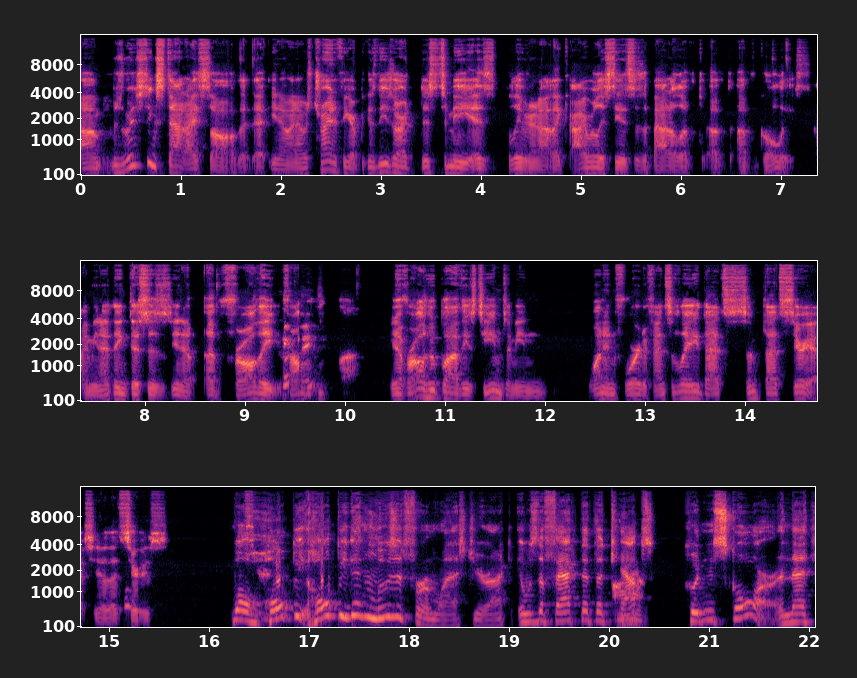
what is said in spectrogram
Um, there's an interesting stat I saw that, that, you know, and I was trying to figure out because these are this to me is believe it or not, like I really see this as a battle of of, of goalies. I mean, I think this is you know uh, for all the for all the hoopla, you know for all the hoopla of these teams. I mean, one in four defensively, that's that's serious. You know, that's serious. Well, Holtby Holtby didn't lose it for him last year. It was the fact that the uh-huh. Caps. Uh-huh. Couldn't score, and that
